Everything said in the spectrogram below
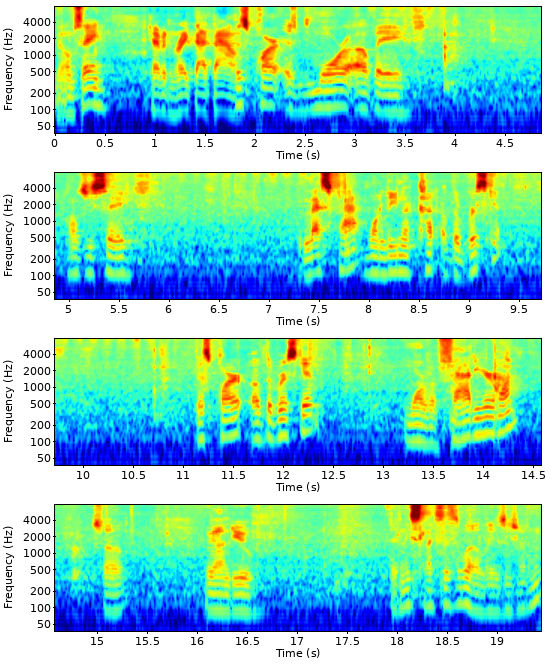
know what I'm saying? Kevin, write that down. This part is more of a, how'd you say, less fat, more leaner cut of the brisket. This part of the brisket, more of a fattier one. So we're gonna do thinly slices as well, ladies and gentlemen.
